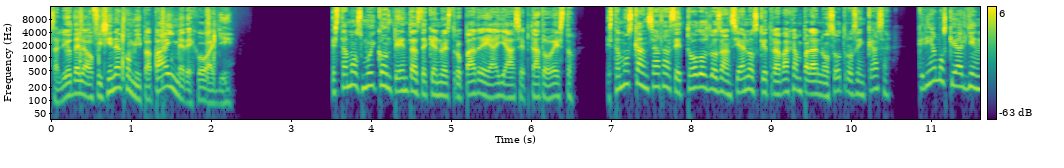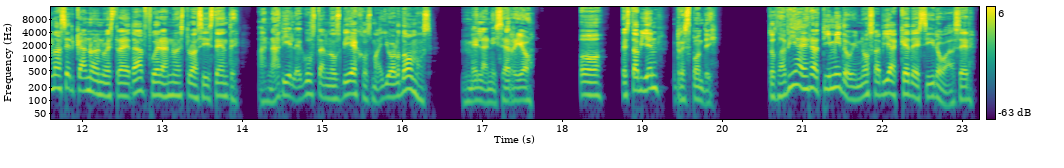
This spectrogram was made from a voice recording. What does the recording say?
Salió de la oficina con mi papá y me dejó allí. Estamos muy contentas de que nuestro padre haya aceptado esto. Estamos cansadas de todos los ancianos que trabajan para nosotros en casa. Queríamos que alguien más cercano a nuestra edad fuera nuestro asistente. A nadie le gustan los viejos mayordomos. Melanie se rió. Oh, está bien, respondí. Todavía era tímido y no sabía qué decir o hacer.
